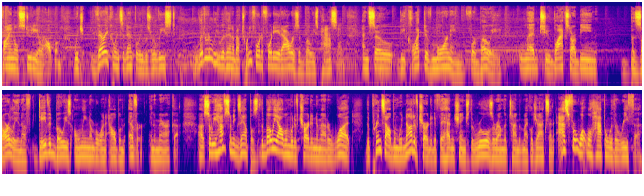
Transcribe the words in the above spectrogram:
Final studio album, which very coincidentally was released literally within about 24 to 48 hours of Bowie's passing. And so the collective mourning for Bowie led to Blackstar being bizarrely enough, David Bowie's only number one album ever in America. Uh, so we have some examples. The Bowie album would have charted no matter what. The Prince album would not have charted if they hadn't changed the rules around the time of Michael Jackson. As for what will happen with Aretha,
